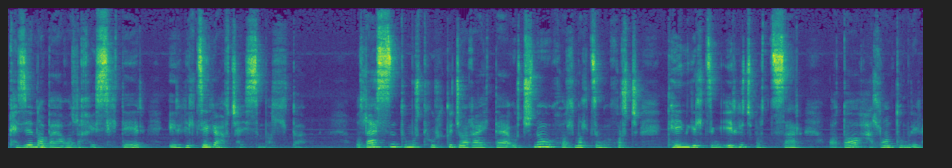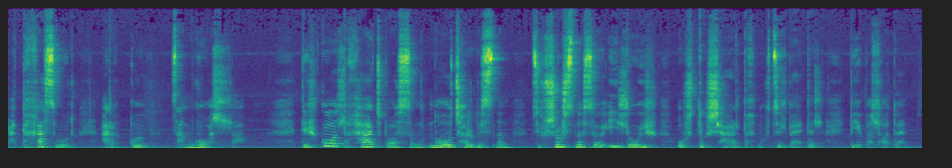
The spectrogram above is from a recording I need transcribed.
казино байгуулах эсэхтэр эргэлзээгээ авч хайсан бололтой. Улаасан төмөрт хүрэх гэж байгаа айтай өчнөө хулмалцсан ухарч тэнгэлзэн эргэж бутсаар одоо халуун төмрийг атгахаас өөр аргагүй замгүй боллоо. Тэгэхгүй бол хааж боосон нууж хоригсон нь зөвшөөрснөөсөө илүү их өртөг шаардах нөхцөл байдал бий болгоод байна.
